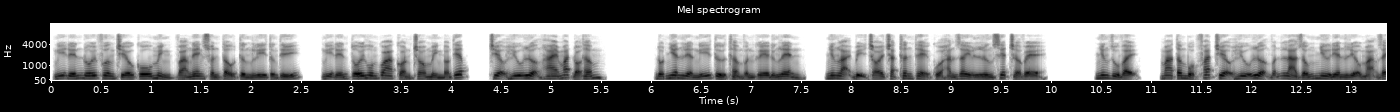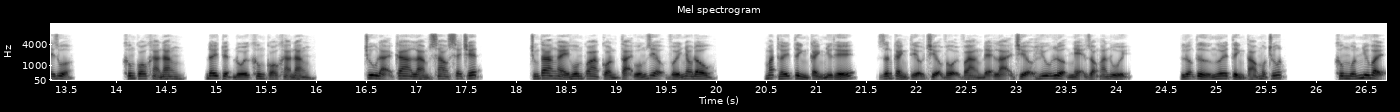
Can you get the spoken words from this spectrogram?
nghĩ đến đối phương chiếu cố mình và nên xuân tẩu từng ly từng tí, nghĩ đến tối hôm qua còn cho mình đón tiếp, triệu hữu lượng hai mắt đỏ thấm đột nhiên liền nghĩ từ thẩm vấn ghế đứng lên, nhưng lại bị trói chặt thân thể của hắn dây lưng xiết trở về. Nhưng dù vậy, ma tâm buộc phát triệu hữu lượng vẫn là giống như điên liệu mạng dãy rủa. Không có khả năng, đây tuyệt đối không có khả năng. Chu đại ca làm sao sẽ chết? Chúng ta ngày hôm qua còn tại uống rượu với nhau đâu. Mắt thấy tình cảnh như thế, dân cảnh tiểu triệu vội vàng đệ lại triệu hữu lượng nhẹ giọng an ủi. Lượng tử ngươi tỉnh táo một chút. Không muốn như vậy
